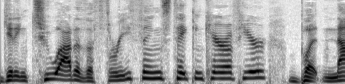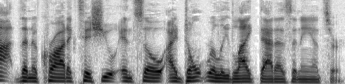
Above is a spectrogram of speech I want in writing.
getting two out of the three things taken care of here, but not the necrotic tissue. And so I don't really like that as an answer.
